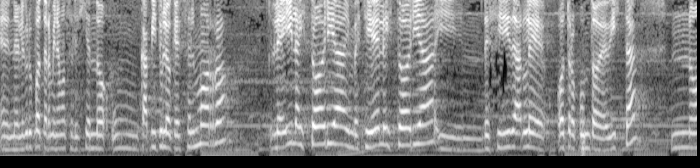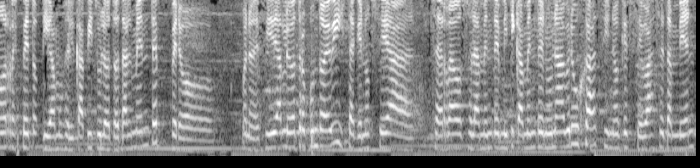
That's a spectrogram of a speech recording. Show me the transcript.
En el grupo terminamos eligiendo un capítulo que es El Morro. Leí la historia, investigué la historia y decidí darle otro punto de vista. No respeto, digamos, el capítulo totalmente, pero bueno, decidí darle otro punto de vista, que no sea cerrado solamente míticamente en una bruja, sino que se base también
